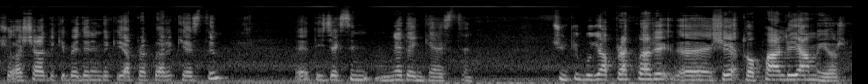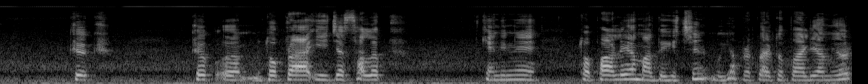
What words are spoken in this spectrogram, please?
Şu aşağıdaki bedenindeki yaprakları kestim. E, diyeceksin neden kestin? Çünkü bu yaprakları e, şey toparlayamıyor. Kök kök e, toprağa iyice salıp kendini toparlayamadığı için bu yaprakları toparlayamıyor.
